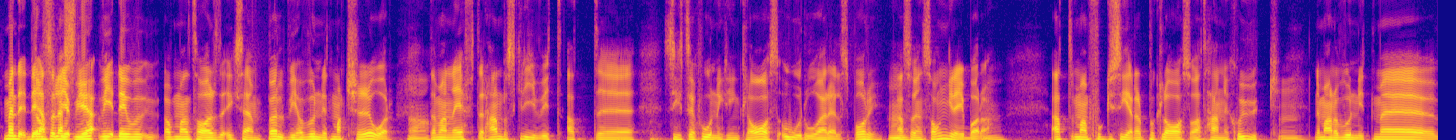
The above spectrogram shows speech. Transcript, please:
Men det, det, De alltså, flesta- vi, vi, det, om man tar ett exempel, vi har vunnit matcher i år ja. där man i efterhand har skrivit att eh, situationen kring Klas oroar Elfsborg. Mm. Alltså en sån grej bara. Mm. Att man fokuserar på Klas och att han är sjuk. Mm. När man har vunnit med,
